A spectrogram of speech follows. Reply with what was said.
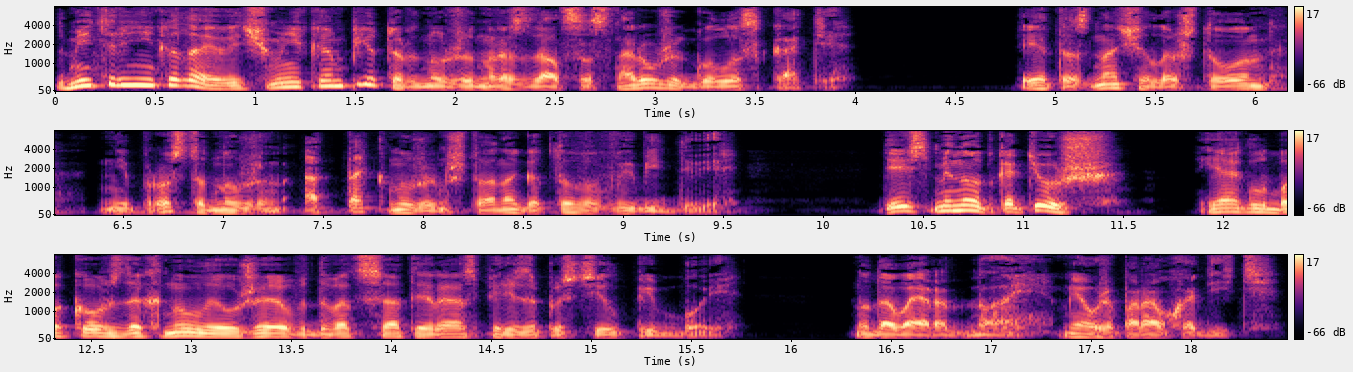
«Дмитрий Николаевич, мне компьютер нужен», — раздался снаружи голос Кати. И это значило, что он не просто нужен, а так нужен, что она готова выбить дверь. «Десять минут, Катюш!» Я глубоко вздохнул и уже в двадцатый раз перезапустил пип-бой. «Ну давай, родной, мне уже пора уходить».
